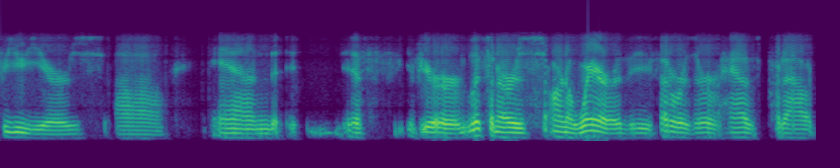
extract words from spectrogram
few years. Uh, and if if your listeners aren't aware, the Federal Reserve has put out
